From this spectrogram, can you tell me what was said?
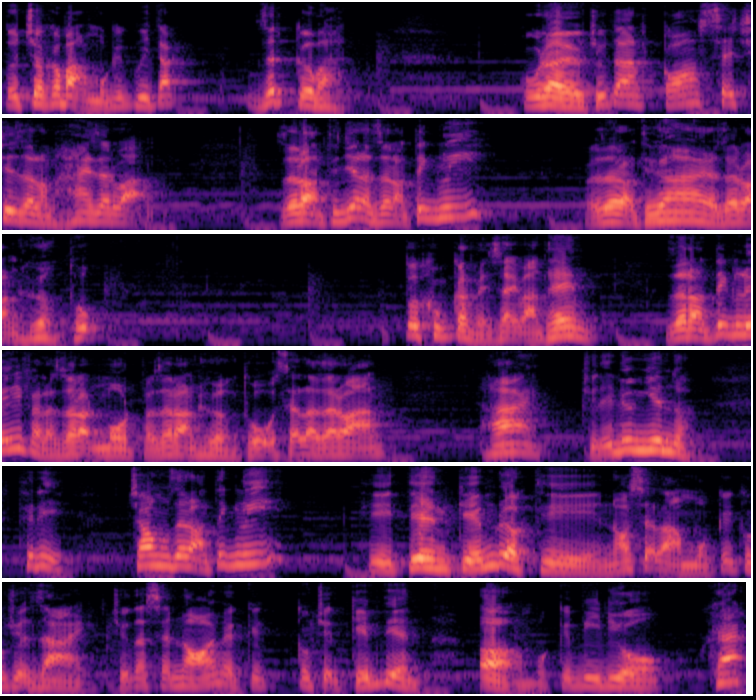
tôi cho các bạn một cái quy tắc rất cơ bản cuộc đời của chúng ta có, sẽ chia ra làm hai giai đoạn. Giai đoạn thứ nhất là giai đoạn tích lũy và giai đoạn thứ hai là giai đoạn hưởng thụ. Tôi không cần phải dạy bạn thêm. Giai đoạn tích lũy phải là giai đoạn 1 và giai đoạn hưởng thụ sẽ là giai đoạn 2 chuyện đấy đương nhiên rồi. Thế thì trong giai đoạn tích lũy thì tiền kiếm được thì nó sẽ là một cái câu chuyện dài. Chúng ta sẽ nói về cái câu chuyện kiếm tiền ở một cái video khác.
